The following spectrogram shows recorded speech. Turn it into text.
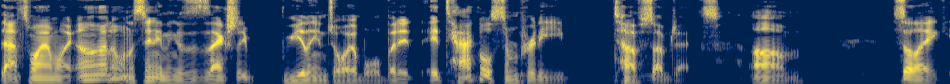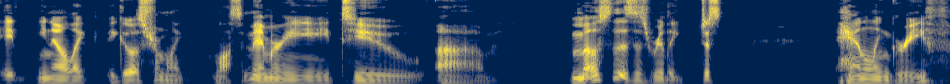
That's why I'm like, oh, I don't want to say anything because this is actually really enjoyable, but it it tackles some pretty tough subjects. Um, so like it, you know, like it goes from like loss of memory to um, most of this is really just handling grief,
